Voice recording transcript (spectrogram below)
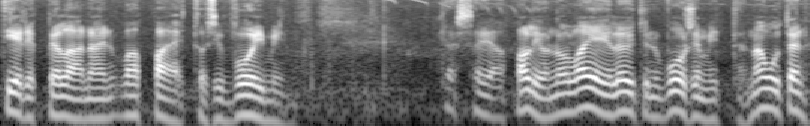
tiede pelaa näin vapaaehtoisin voimin tässä ja paljon on lajeja löytynyt vuosimittain. Mä muuten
